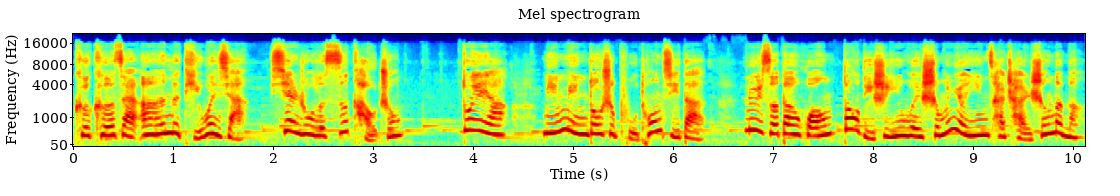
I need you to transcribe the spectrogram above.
科科在安安的提问下陷入了思考中。对呀，明明都是普通鸡蛋，绿色蛋黄到底是因为什么原因才产生的呢？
